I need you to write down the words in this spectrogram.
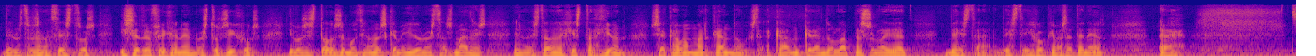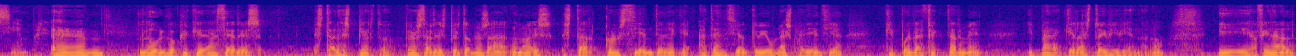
de nuestros ancestros y se reflejan en nuestros hijos y los estados emocionales que han vivido nuestras madres en el estado de gestación se acaban marcando, se acaban creando la personalidad de, esta, de este hijo que vas a tener. Eh, Siempre. Em, lo único que quiere hacer es estar despierto. Pero estar despierto no es, ah, no, no, es estar consciente de que, atención, que vivo una experiencia que pueda afectarme y para qué la estoy viviendo. ¿no? Y al final,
